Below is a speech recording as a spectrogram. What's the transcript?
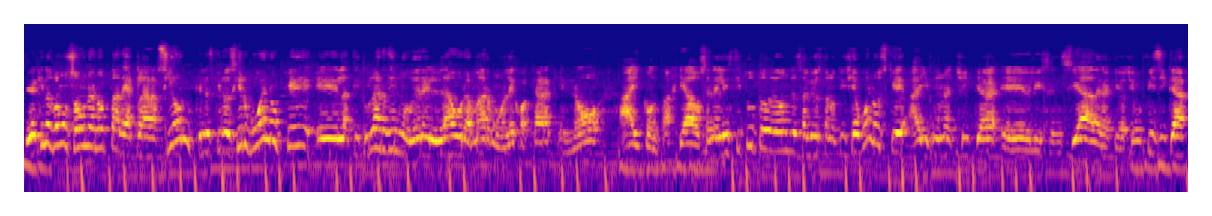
Y aquí nos vamos a una nota de aclaración. que les quiero decir? Bueno, que eh, la titular de Inmodere, Laura Marmolejo, aclara que no hay contagiados en el instituto. ¿De dónde salió esta noticia? Bueno, es que hay una chica eh, licenciada en activación física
